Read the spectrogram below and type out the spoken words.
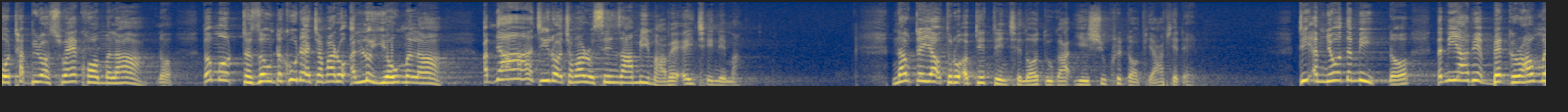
ကိုထပ်ပြီးတော့ဆွဲခေါ်မလားနော်သို့မဟုတ်တစုံတစ်ခုနဲ့ကျမတို့အလွတ်ယုံမလားအများကြီးတော့ကျမတို့စဉ်းစားမိမှာပဲအဲ့ချိန်နေမှာ နောက်တစ်ယောက်သူတို့အပြစ်တင်ချင်သောသူကယေရှုခရစ်တော်ဘုရားဖြစ်တယ်ဒီအမျိုးသမီးနော်တနည်းအားဖြင့် background မ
